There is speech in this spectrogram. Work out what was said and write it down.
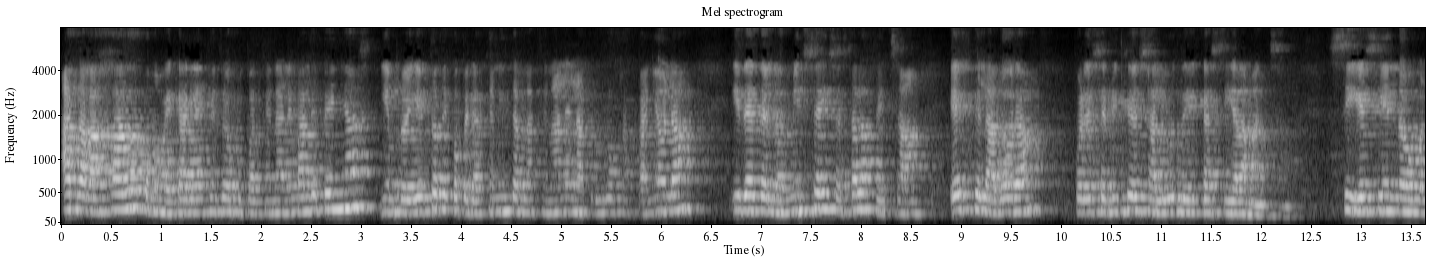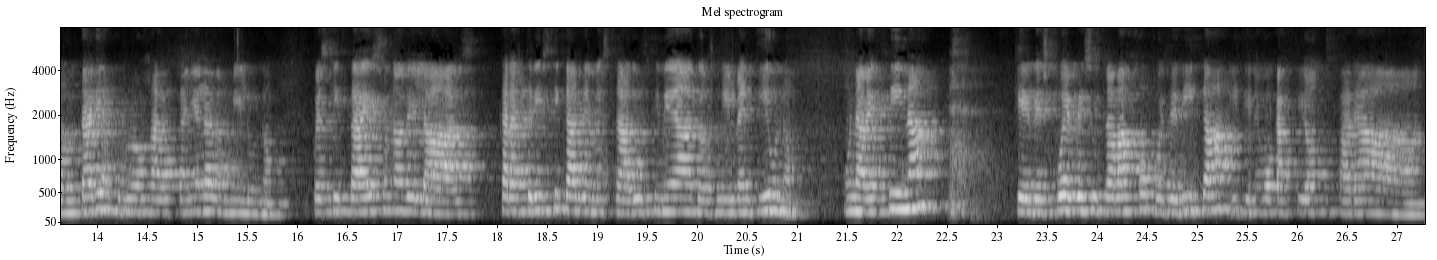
ha trabajado como becaria en Centro Ocupacional en Valdepeñas y en proyectos de cooperación internacional en la Cruz Roja Española y desde el 2006 hasta la fecha es celadora por el Servicio de Salud de Castilla-La Mancha. Sigue siendo voluntaria en Cruz Roja Española 2001. Pues quizá es una de las características de nuestra Dulcinea 2021. Una vecina que después de su trabajo pues dedica y tiene vocación para,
